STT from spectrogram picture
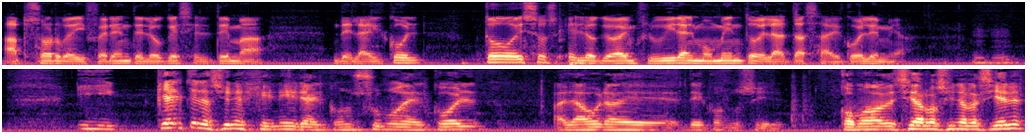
absorbe diferente lo que es el tema del alcohol. Todo eso es lo que va a influir al momento de la tasa de alcoholemia. ¿Y qué alteraciones genera el consumo de alcohol a la hora de, conducir? Como decía Rosina recién,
